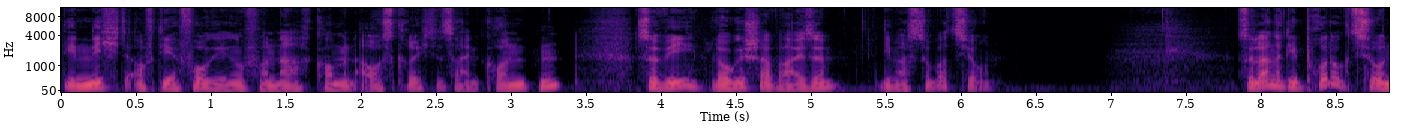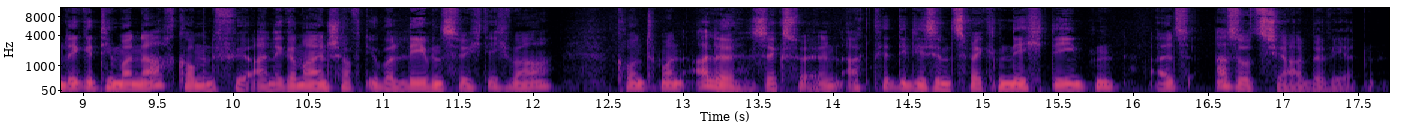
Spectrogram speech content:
die nicht auf die Hervorgänge von Nachkommen ausgerichtet sein konnten, sowie logischerweise die Masturbation. Solange die Produktion legitimer Nachkommen für eine Gemeinschaft überlebenswichtig war, konnte man alle sexuellen Akte, die diesem Zweck nicht dienten, als asozial bewerten.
